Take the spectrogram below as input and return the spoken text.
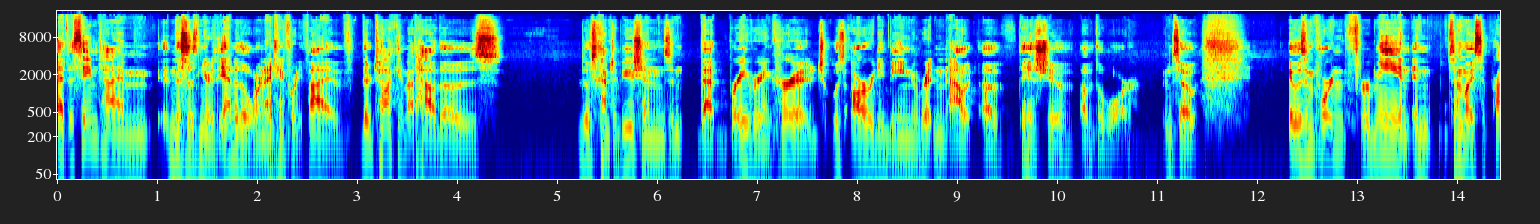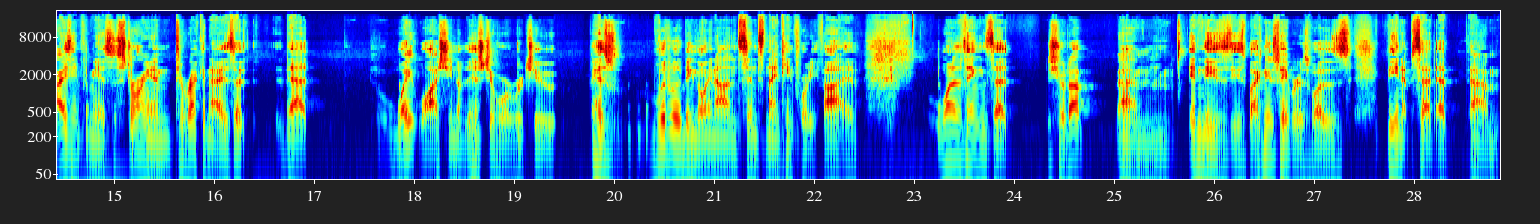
At the same time, and this is near the end of the war, 1945, they're talking about how those those contributions and that bravery and courage was already being written out of the history of, of the war. And so it was important for me and in some ways surprising for me as a historian to recognize that that whitewashing of the history of World War II has literally been going on since 1945. One of the things that showed up um, in these these black newspapers was being upset at um,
